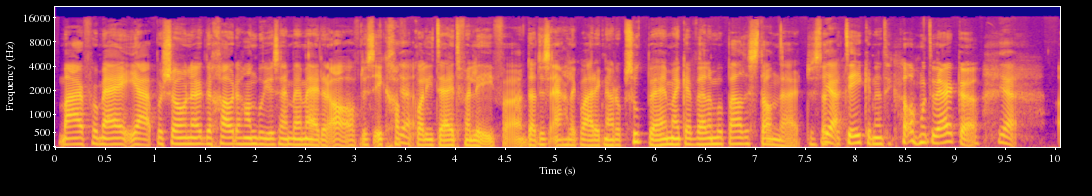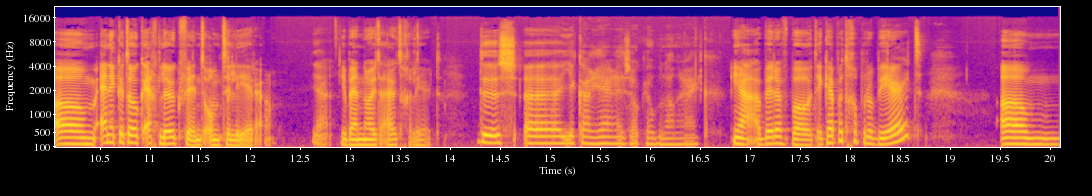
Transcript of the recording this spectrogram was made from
Maar voor mij, ja, persoonlijk, de gouden handboeien zijn bij mij eraf. Dus ik ga Ja. voor kwaliteit van leven. Dat is eigenlijk waar ik naar op zoek ben. Maar ik heb wel een bepaalde standaard. Dus dat Ja. betekent dat ik wel moet werken. Ja, Ehm, en ik het ook echt leuk vind om te leren. ja. Je bent nooit uitgeleerd. Dus eh, je carrière is ook heel belangrijk. Ja, a bit of both. Ik heb het geprobeerd. Ehm,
